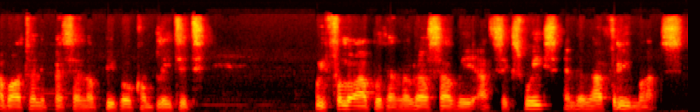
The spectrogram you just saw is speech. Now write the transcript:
about 20% of people complete it. We follow up with another survey at six weeks and then at three months.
